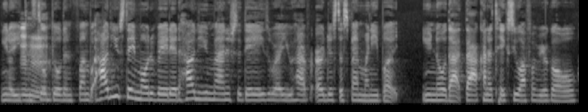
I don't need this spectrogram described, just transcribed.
You know, you can mm-hmm. still build in fun, but how do you stay motivated? How do you manage the days where you have urges to spend money, but you know that that kind of takes you off of your goal?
